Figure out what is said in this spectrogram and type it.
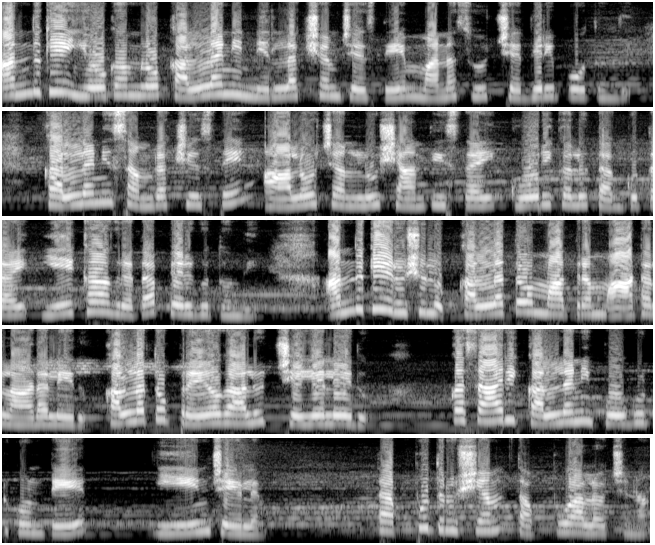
అందుకే యోగంలో కళ్ళని నిర్లక్ష్యం చేస్తే మనసు చెదిరిపోతుంది. కళ్ళని సంరక్షిస్తే ఆలోచనలు శాంతిస్తాయి కోరికలు తగ్గుతాయి ఏకాగ్రత పెరుగుతుంది. అందుకే ఋషులు కళ్ళతో మాత్రం ఆటలాడలేదు కళ్ళతో ప్రయోగాలు చేయలేదు. ఒకసారి కళ్ళని పోగొట్టుకుంటే ఏం చేయలేం. తప్పు దృశ్యం తప్పు ఆలోచన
